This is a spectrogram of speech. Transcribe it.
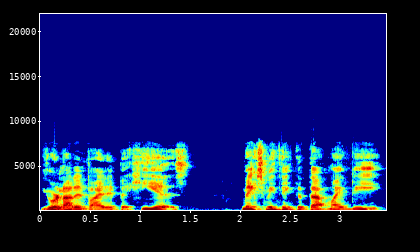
you're not invited, but he is, makes me think that that might be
